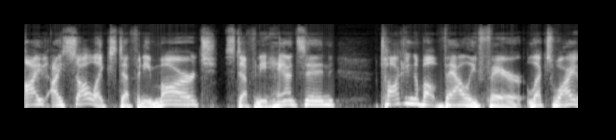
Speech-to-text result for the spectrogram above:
I, I saw like Stephanie March, Stephanie Hansen talking about Valleyfair. Lex, why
